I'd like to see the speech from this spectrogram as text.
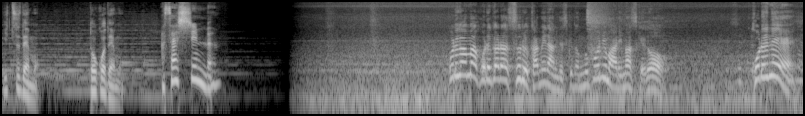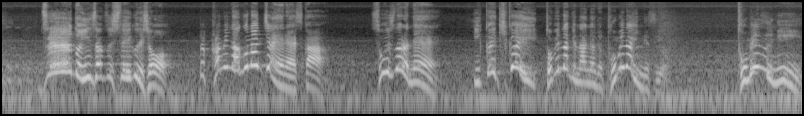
いつでも、どこでも。朝日新聞これがまあこれからする紙なんですけど向こうにもありますけどこれねずーっと印刷していくでしょだから紙なくなっちゃうじゃないですか。そうしたらね一回機械止めなきゃなんないけど止めないんですよ。止めずに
